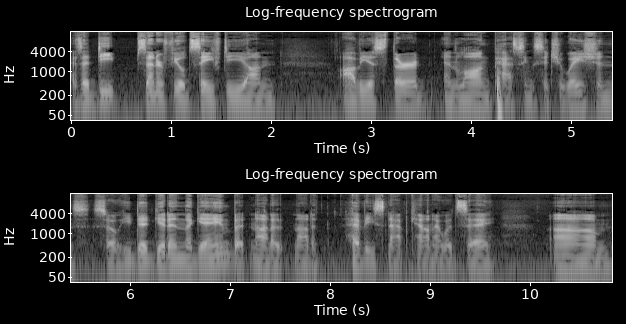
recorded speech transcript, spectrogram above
as a deep center field safety on obvious third and long passing situations. So he did get in the game, but not a not a heavy snap count, I would say. Um,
